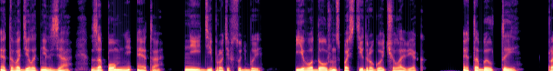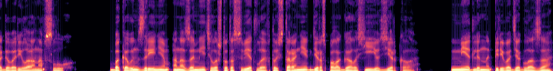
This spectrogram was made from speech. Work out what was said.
Этого делать нельзя. Запомни это. Не иди против судьбы. Его должен спасти другой человек. «Это был ты», — проговорила она вслух. Боковым зрением она заметила что-то светлое в той стороне, где располагалось ее зеркало. Медленно переводя глаза,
